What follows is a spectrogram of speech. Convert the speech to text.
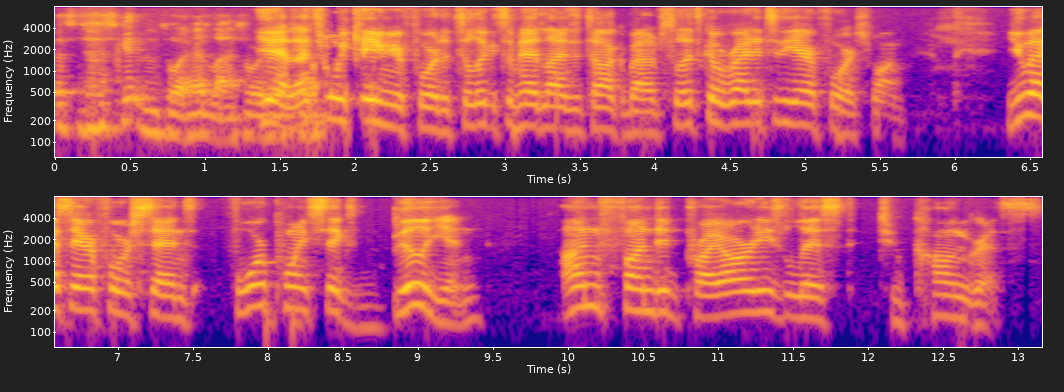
Let's let's get into a headline. So Yeah, that's for. what we came here for to, to look at some headlines and talk about them. So let's go right into the Air Force one. U.S. Air Force sends 4.6 billion unfunded priorities list to Congress.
